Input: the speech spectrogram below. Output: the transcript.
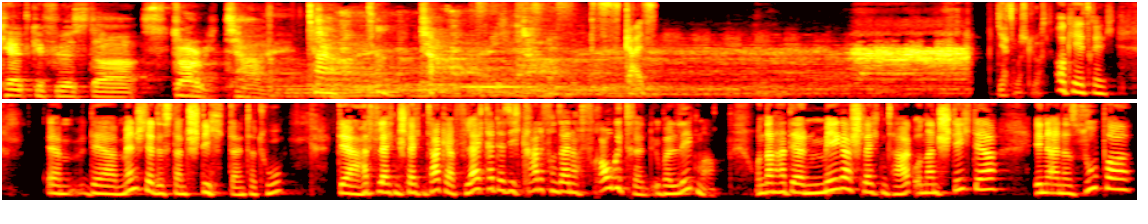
Kettgeflüster Storytime. Time, time, time. Das ist geil. Jetzt mal Schluss. Okay, jetzt rede ich. Ähm, der Mensch, der das dann sticht, dein Tattoo, der hat vielleicht einen schlechten Tag gehabt. Vielleicht hat er sich gerade von seiner Frau getrennt. Überleg mal. Und dann hat er einen mega schlechten Tag und dann sticht er in einer super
